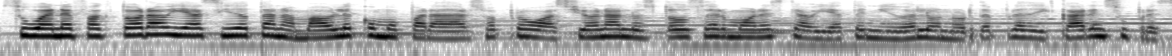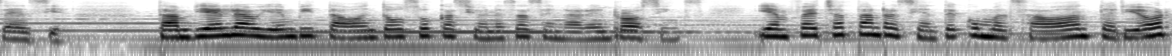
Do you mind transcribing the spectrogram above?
Su benefactor había sido tan amable como para dar su aprobación a los dos sermones que había tenido el honor de predicar en su presencia. También le había invitado en dos ocasiones a cenar en Rosings, y en fecha tan reciente como el sábado anterior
